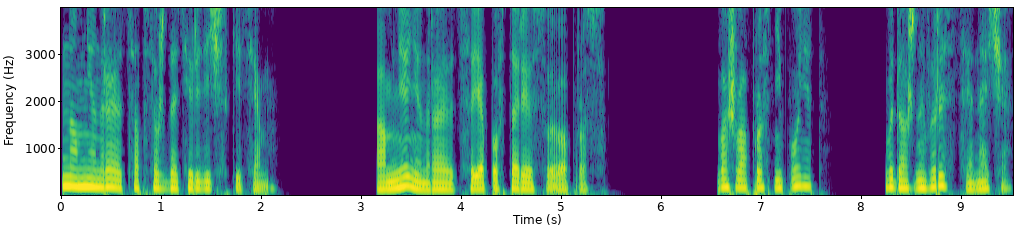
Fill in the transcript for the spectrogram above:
Но мне нравится обсуждать юридические темы. А мне не нравится, я повторяю свой вопрос. Ваш вопрос не понят. Вы должны выразиться иначе.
